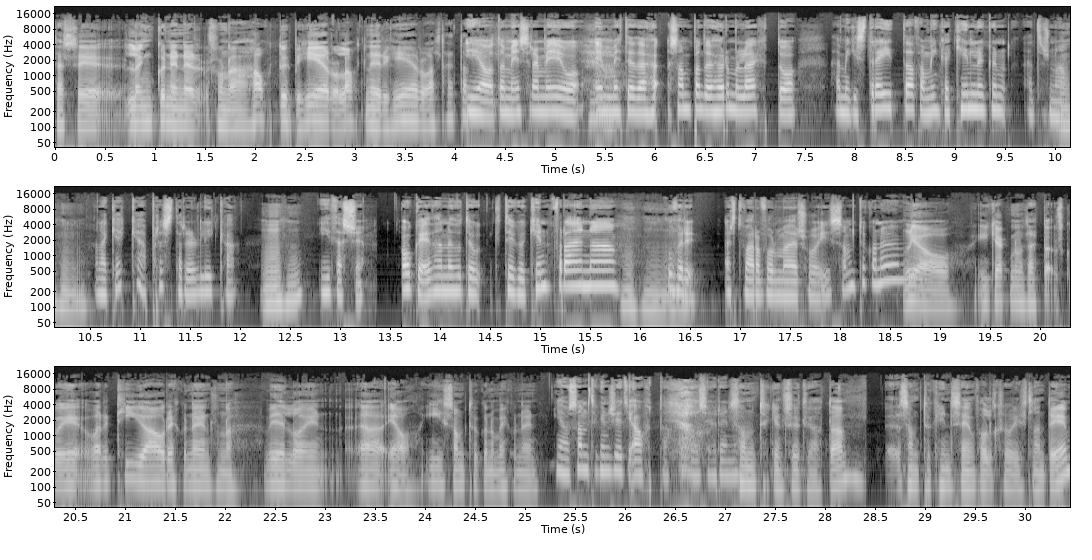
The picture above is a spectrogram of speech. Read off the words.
þessi löngunin er svona hátt uppi hér og látt niður í hér og allt þetta. Já, það misræmi og einmitt eða hö- sambandið er hörmulegt og það er mikið streyta, þá minga kynlöngun. Þetta er svona, mm þannig að geggja að prestar eru líka -hmm. í þessu. Ok, þannig að þú tek- tekur kynfræðina. Mhm. þú fyrir, ert varaformaður svo í samtökunum. Já, í gegnum þetta sko ég var í tíu ári einhvern veginn svona viðlógin, uh, já, í samtökunum einhvern veginn, já, samtökun 78 þessi hreinu. samtökin 78 samtök hins eginn fólks á Íslandi.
